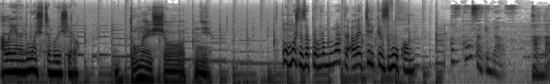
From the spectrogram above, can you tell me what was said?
Але я не думаю, що це буде щиро. Думаю, що ні. Ну, можна запрограмувати, але тільки звуком. Of course I can laugh. Ha ha ha.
